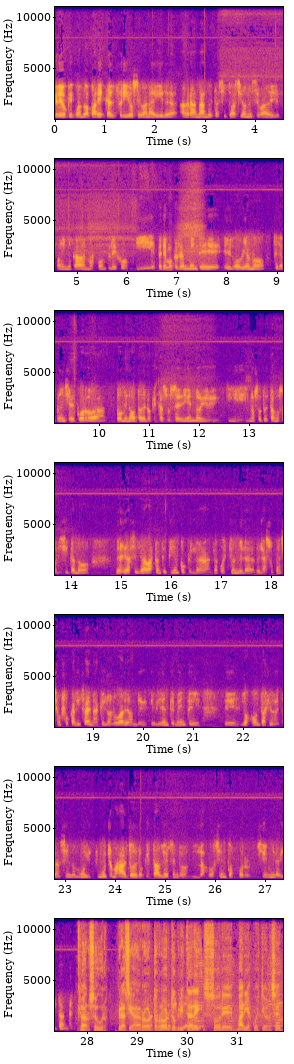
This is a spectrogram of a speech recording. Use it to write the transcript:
creo que cuando aparezca el frío se van a ir agrandando estas situaciones, se va a ir poniendo cada vez más complejo y esperemos que realmente el gobierno de la provincia de Córdoba tome nota de lo que está sucediendo y, nosotros estamos solicitando desde hace ya bastante tiempo que la, cuestión de la, suspensión focalizada en aquellos lugares donde evidentemente eh, los contagios están siendo muy mucho más altos de lo que establecen los, los 200 por 100.000 habitantes. Claro, seguro. Gracias a Roberto. Roberto Cristale sobre varias cuestiones. ¿eh?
